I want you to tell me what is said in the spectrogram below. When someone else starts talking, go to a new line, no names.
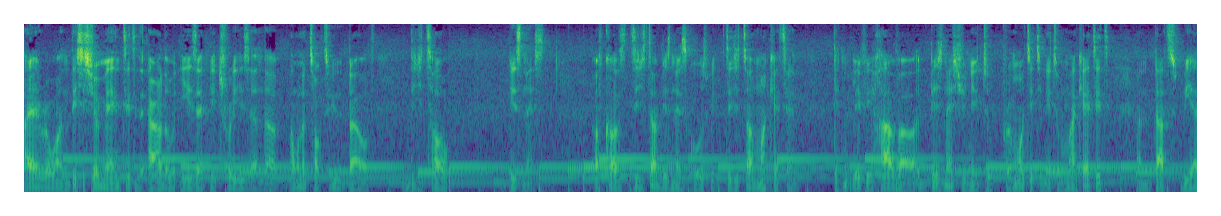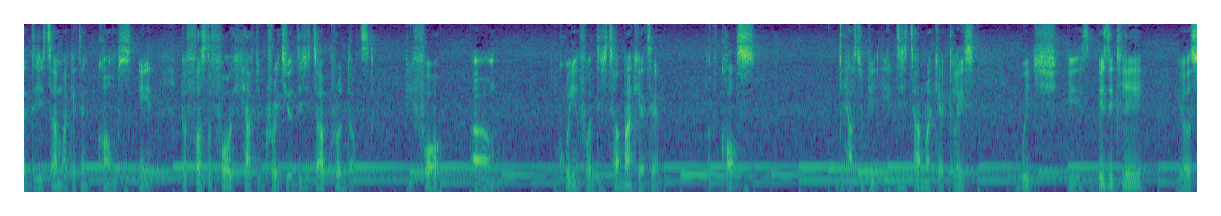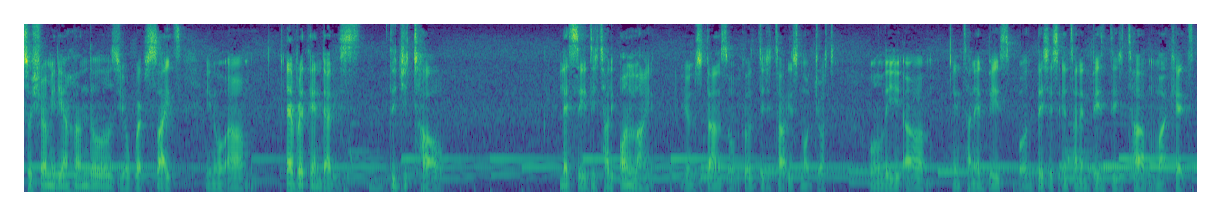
Hi everyone, this is your man T to the RWEZ trees, and uh, I want to talk to you about digital business. Of course, digital business goes with digital marketing. Technically, if you have a business, you need to promote it, you need to market it, and that's where digital marketing comes in. But first of all, you have to create your digital products before um, going for digital marketing. Of course, there has to be a digital marketplace, which is basically your social media handles, your website, you know, um, everything that is digital. Let's say digitally online. You understand? So because digital is not just only um, internet based, but this is internet based digital market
